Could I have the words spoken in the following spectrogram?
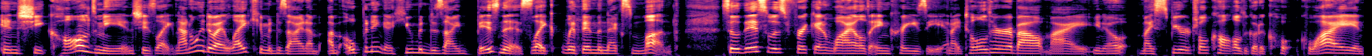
and she called me and she's like, not only do I like human design, I'm, I'm opening a human design business like within the next month. So this was freaking wild and crazy. And I told her about my, you know, my spiritual call to go to Kauai. And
